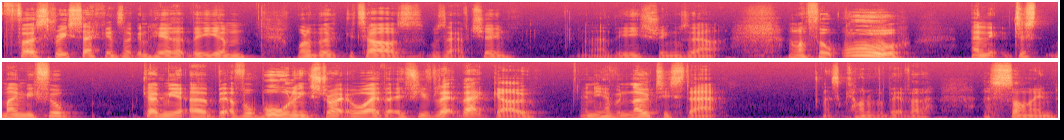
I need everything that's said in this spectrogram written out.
first three seconds, I can hear that the um, one of the guitars was out of tune. Uh, the E string was out, and I thought, ooh, and it just made me feel, gave me a, a bit of a warning straight away that if you've let that go and you haven't noticed that, that's kind of a bit of a, a sign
